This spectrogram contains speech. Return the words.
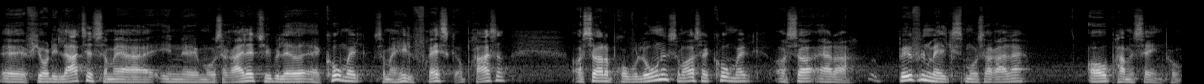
øh, Fjordi Latte, som er en øh, mozzarella-type lavet af komælk, som er helt frisk og presset. Og så er der provolone, som også er komælk. Og så er der bøffelmælks mozzarella og parmesan på.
